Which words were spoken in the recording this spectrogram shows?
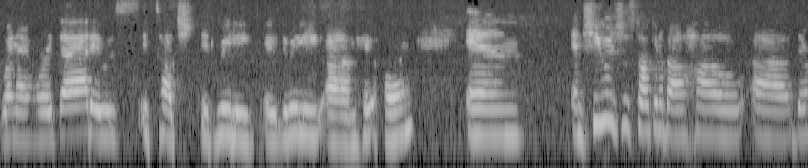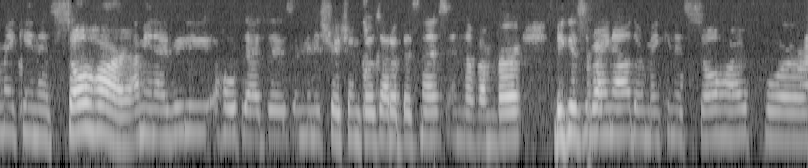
when I heard that, it was it touched, it really, it really um, hit home, and and she was just talking about how uh, they're making it so hard. I mean, I really hope that this administration goes out of business in November because right now they're making it so hard for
